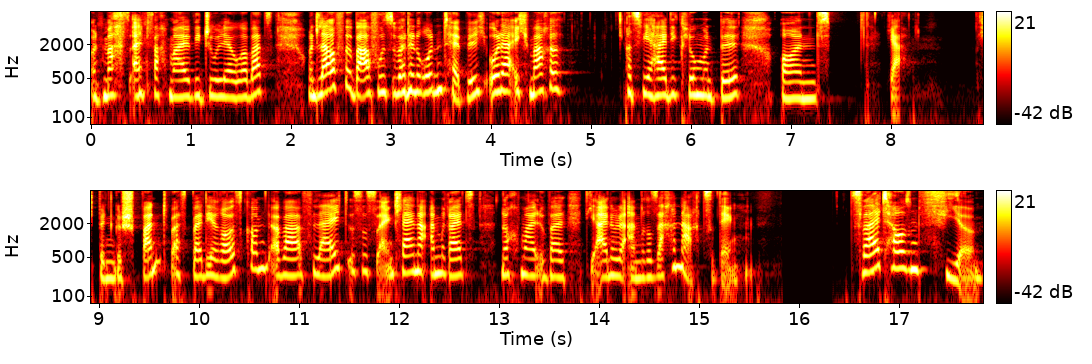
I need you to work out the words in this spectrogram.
und mache es einfach mal wie Julia Roberts und laufe barfuß über den roten Teppich oder ich mache es wie Heidi Klum und Bill und ja, ich bin gespannt, was bei dir rauskommt, aber vielleicht ist es ein kleiner Anreiz, nochmal über die eine oder andere Sache nachzudenken. 2004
